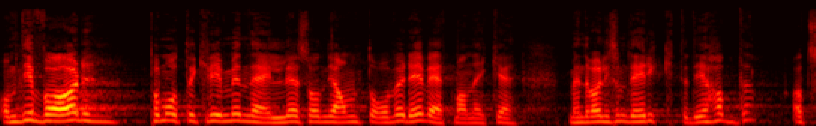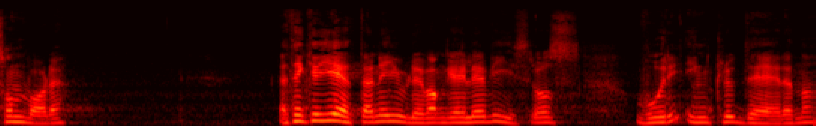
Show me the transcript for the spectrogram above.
Om de var på en måte kriminelle sånn jevnt over, det vet man ikke. Men det var liksom det ryktet de hadde. at sånn var det. Jeg tenker Gjeterne i juleevangeliet viser oss hvor inkluderende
